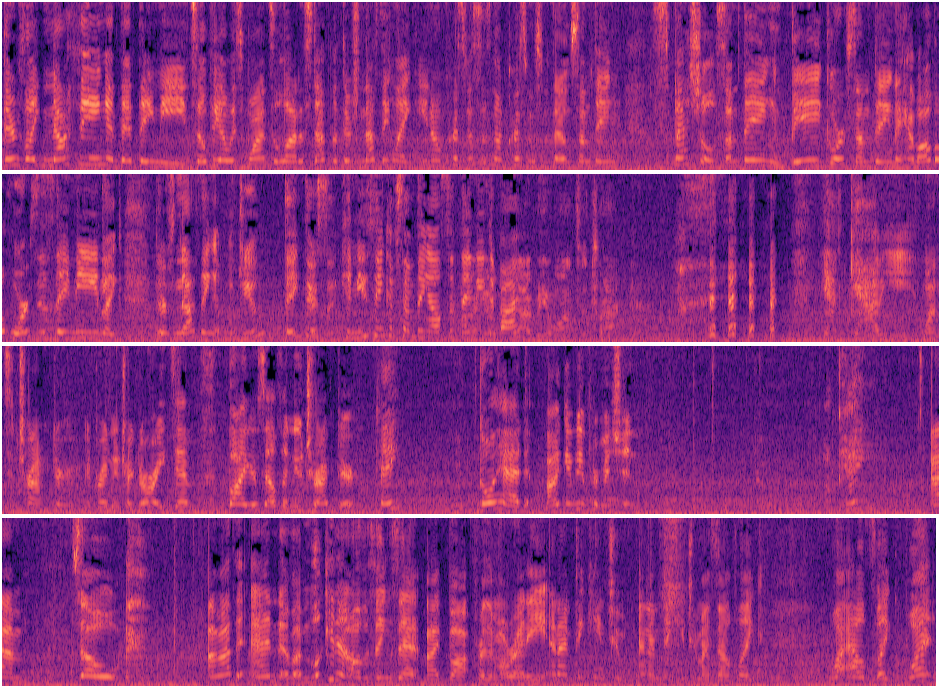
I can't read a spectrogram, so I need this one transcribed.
there's like nothing that they need. Sophie always wants a lot of stuff, but there's nothing like, you know, Christmas is not Christmas without something special, something big or something. They have all the horses they need. Like, there's nothing. Do you think there's, can you think of something else that they need to buy? Gabby wants a tractor. Yeah, Gabby wants a tractor, a brand new tractor. All right, Sam, buy yourself a new tractor, okay? Go ahead. I'll give you permission. Okay. Um, so I'm at the end of I'm looking at all the things that I bought for them already, and I'm thinking to and I'm thinking to myself like, what else? Like, what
